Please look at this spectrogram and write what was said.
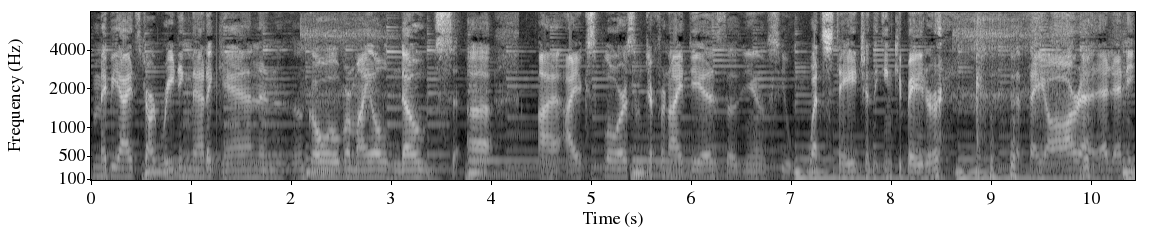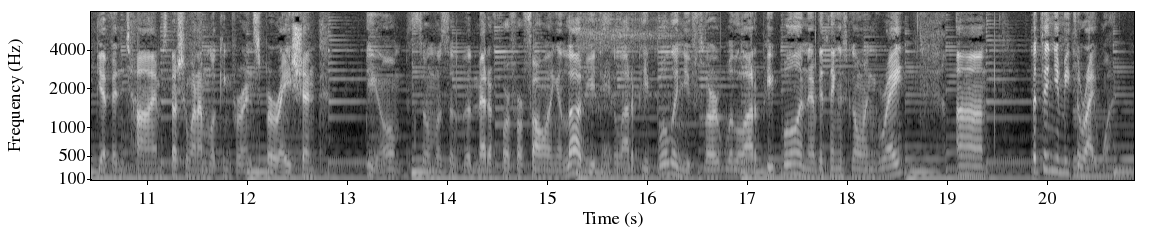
Maybe I'd start reading that again and go over my old notes. Uh, I, I, explore some different ideas, uh, you know, see what stage in the incubator that they are at, at any given time, especially when I'm looking for inspiration you know, it's almost a, metaphor for falling in love. You date a lot of people and you flirt with a lot of people and everything's going great. Um, but then you meet the right one.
